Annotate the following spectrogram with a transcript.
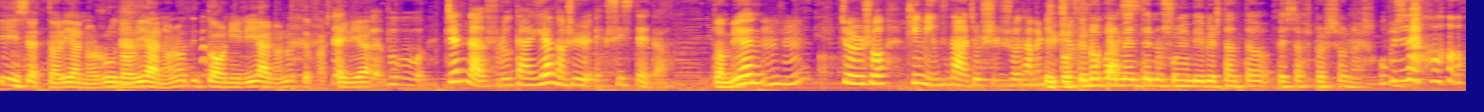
insectariano、r u d o r i a n o no toniriano，不不不，真的，frutariano 是 existed 的。también。就是说，听名字呢，就是说他们只吃。为什么通常 mente no suelen vivir tanto esas personas？我不知道，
